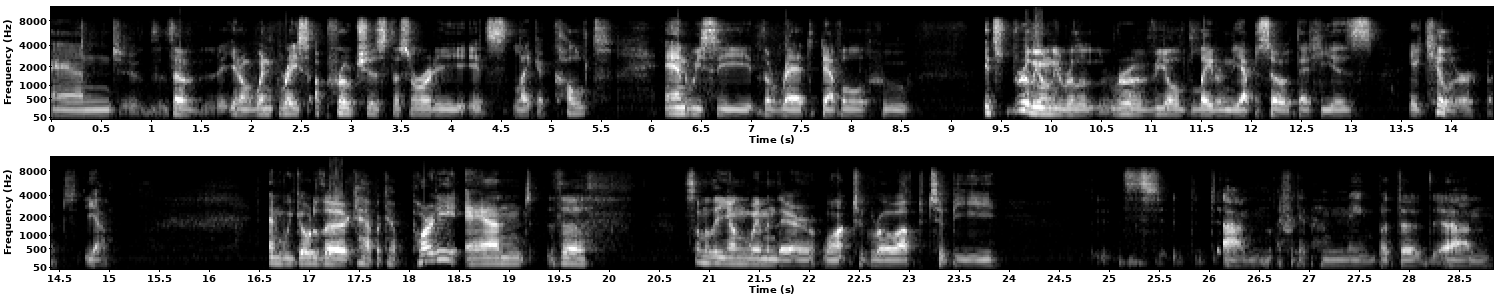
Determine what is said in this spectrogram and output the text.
And the you know when Grace approaches the sorority, it's like a cult, and we see the Red Devil who it's really only re revealed later in the episode that he is a killer, but yeah. And we go to the Kappa Kappa party, and the some of the young women there want to grow up to be um, I forget her name, but the um,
